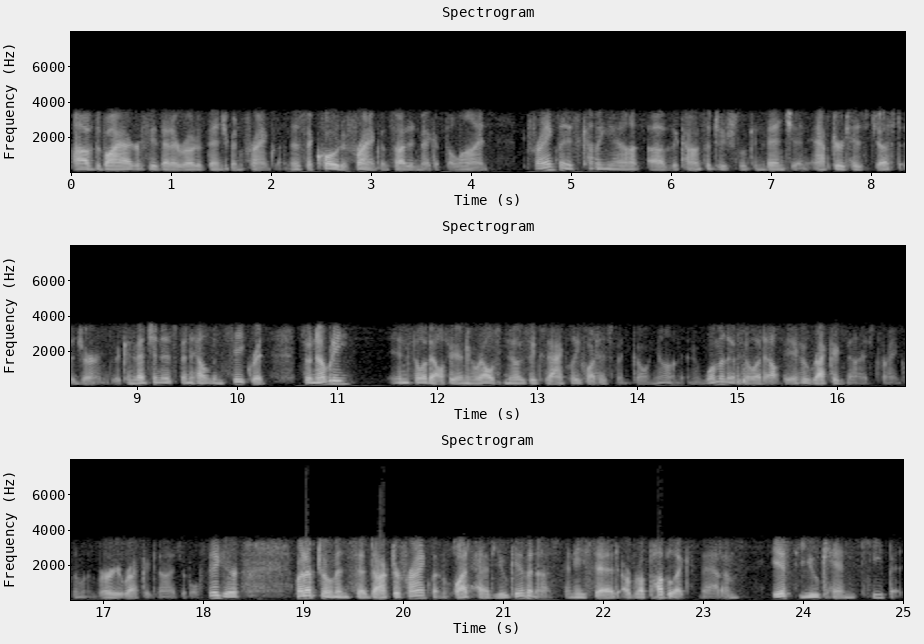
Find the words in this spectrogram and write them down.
of the biography that I wrote of Benjamin Franklin. This is a quote of Franklin, so I didn't make up the line. Franklin is coming out of the Constitutional Convention after it has just adjourned. The convention has been held in secret, so nobody in Philadelphia and who else knows exactly what has been going on. And a woman of Philadelphia who recognized Franklin, a very recognizable figure, went up to him and said, Dr. Franklin, what have you given us? And he said, A republic, madam, if you can keep it.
